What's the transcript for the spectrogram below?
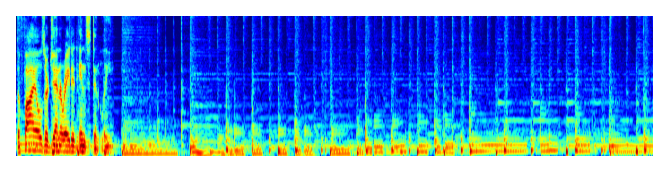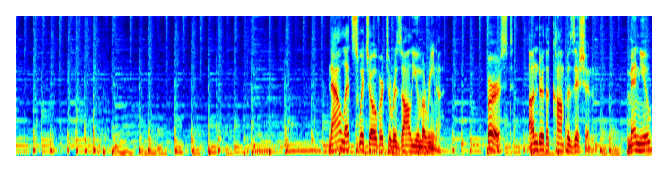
The files are generated instantly. Now let's switch over to Resolume Arena. First, under the Composition menu,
